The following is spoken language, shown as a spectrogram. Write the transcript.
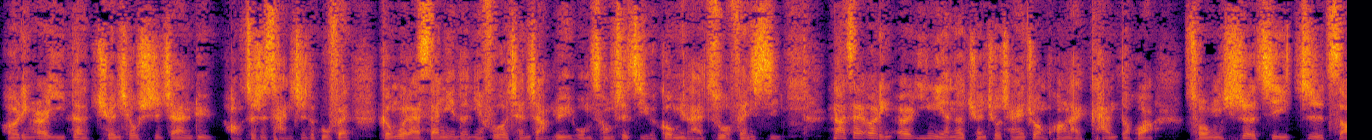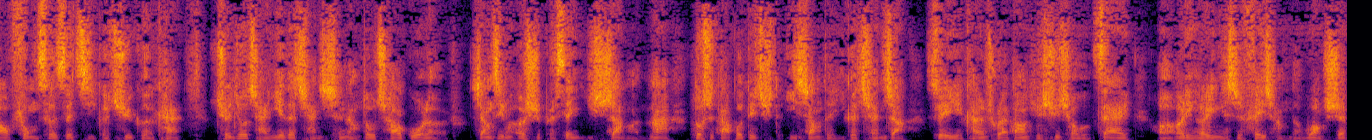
二零二一的全球市占率，好，这是产值的部分，跟未来三年的年复合成长率，我们从这几个构面来做分析。那在二零二一年呢，全球产业状况来看的话，从设计、制造、封测这几个区隔看，全球产业的产值成长都超过了将近二十 percent 以上啊，那都是 double digit 以上的一个成长，所以也看得出来半导体需求在呃二零二一年是非常的旺盛。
